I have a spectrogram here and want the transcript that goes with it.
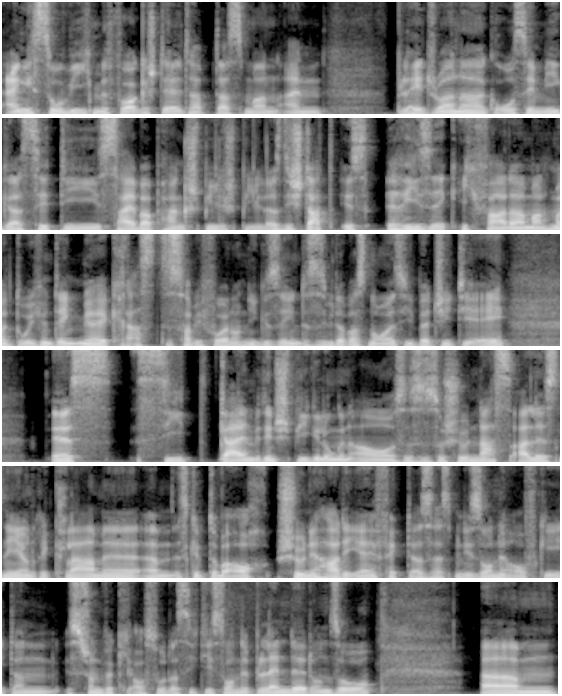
eigentlich so, wie ich mir vorgestellt habe, dass man ein Blade Runner, große Megacity, Cyberpunk-Spiel spielt. Also die Stadt ist riesig. Ich fahre da manchmal durch und denke mir, krass, das habe ich vorher noch nie gesehen. Das ist wieder was Neues, wie bei GTA. Es sieht geil mit den Spiegelungen aus. Es ist so schön nass alles, Neon-Reklame. Ähm, es gibt aber auch schöne HDR-Effekte. Also das heißt, wenn die Sonne aufgeht, dann ist schon wirklich auch so, dass sich die Sonne blendet und so. Ähm,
